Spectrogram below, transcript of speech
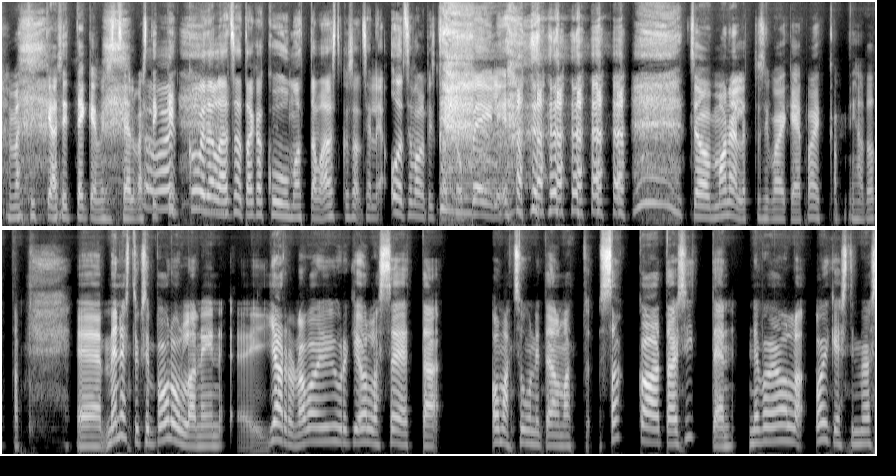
mä tykkään sitten tekemisestä selvästikin. Voin kuvitella, että sä oot aika kuumottavaa, kun sä oot silleen, oot sä valmis katsoa peiliin? Se on monelle tosi vaikea paikka, ihan totta. Menestyksen polulla niin jarruna voi juurikin olla se, että omat suunnitelmat sakkaa, tai sitten ne voi olla oikeasti myös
